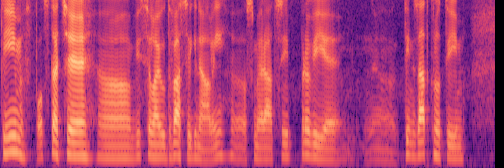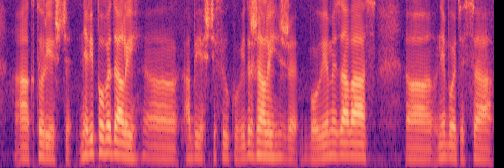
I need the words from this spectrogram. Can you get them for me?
tým v podstate uh, vysielajú dva signály uh, smeráci. Prvý je uh, tým zatknutým, a ktorí ešte nevypovedali, aby ešte chvíľku vydržali, že bojujeme za vás, nebojte sa,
